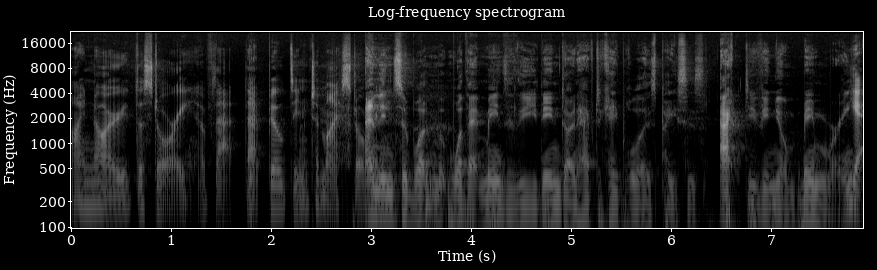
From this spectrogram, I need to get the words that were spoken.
I know the story of that. That builds into my story. And then so what what that means is that you then don't have to keep all those pieces active in your memory. yeah,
